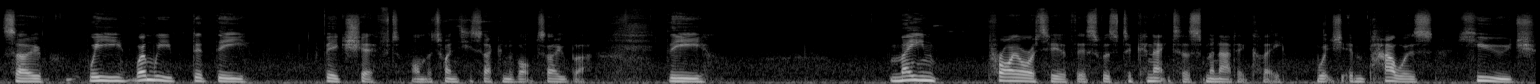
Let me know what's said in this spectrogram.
So we when we did the big shift on the 22nd of October, the main priority of this was to connect us monadically, which empowers huge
